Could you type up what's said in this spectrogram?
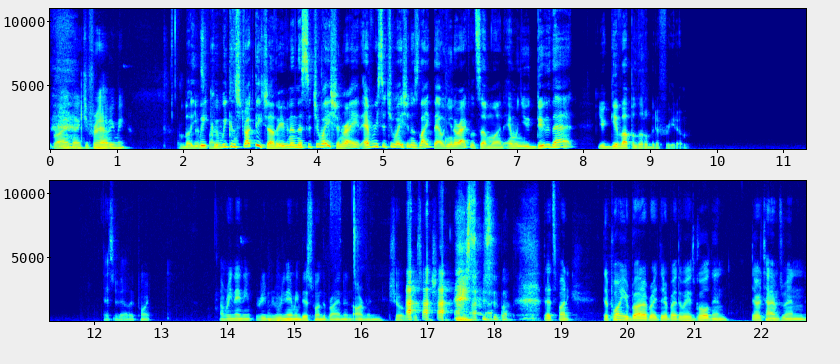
Brian, thank you for having me. But That's we funny. we construct each other even in this situation, right? Every situation is like that when you interact with someone, and when you do that, you give up a little bit of freedom. That's a valid point. I'm renaming re- renaming this one the Brian and Armen show. That's funny. The point you brought up right there, by the way, is golden there are times when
